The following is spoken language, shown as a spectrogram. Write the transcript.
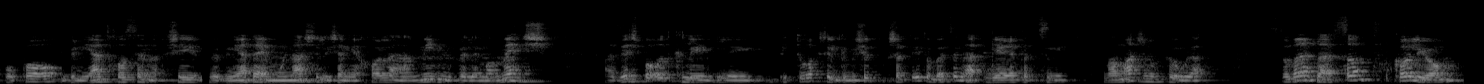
אפרופו בניית חוסן נפשי ובניית האמונה שלי שאני יכול להאמין ולממש, אז יש פה עוד כלי לפיתוח של גמישות מחשבתית הוא בעצם לאתגר את עצמי ממש בפעולה. זאת אומרת לעשות כל יום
